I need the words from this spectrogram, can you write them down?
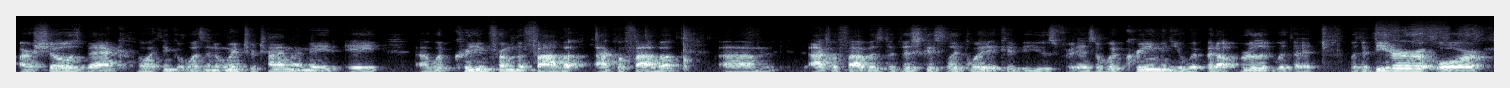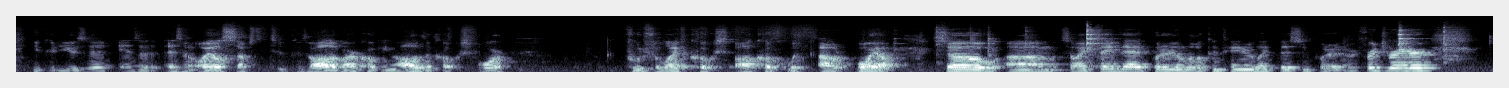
our shows back, oh, I think it was in the wintertime, I made a, a whipped cream from the faba, aquafaba. Um, aquafaba is the viscous liquid. It could be used for, as a whipped cream, and you whip it up really with a with a beater, or you could use it as a as an oil substitute. Because all of our cooking, all of the cooks for Food for Life cooks all cook without oil. So um, so I saved that, put it in a little container like this, and put it in the refrigerator.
